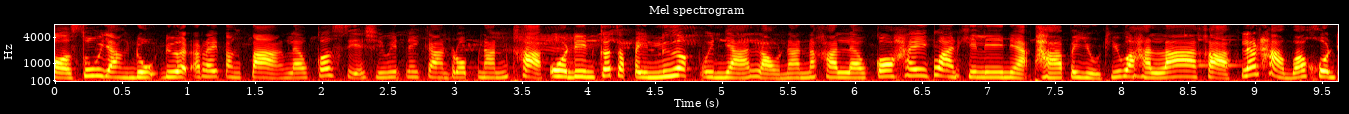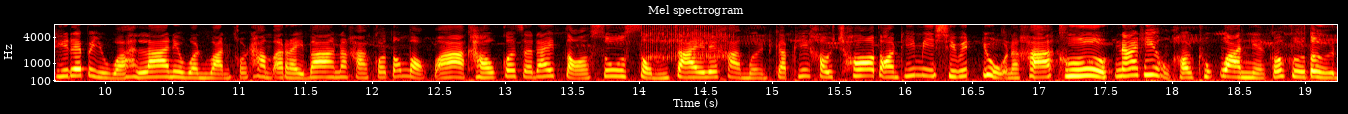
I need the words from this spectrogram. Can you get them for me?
ต่อสู้อย่างดุเดือดอะไรต่างๆ แล้วก็เสียชีวิตในการรบนั้นค่ะ โอดินก็จะไปเลือกวิญญาณเหล่านั้นนะคะ แล้วก็ให้วานคิรีเนี่ยพาไปอยู่ที่วาฮัลล่าค่ะ แล้วถามว่าคนที่ได้ไปอยู่วาฮัลล่าเนี่ยวันๆเขาทำอะไรบ้างนะคะ ก็ต้องบอกว่าเขาก็จะได้ต่อสู้สมใจเลยค่ะ เหมือนกับที่เขาชอบตอนที่มีชีวิตอยู่นะคะ คือหน้าที่ของเขาทุกวันเนี่ยก็คือตื่น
